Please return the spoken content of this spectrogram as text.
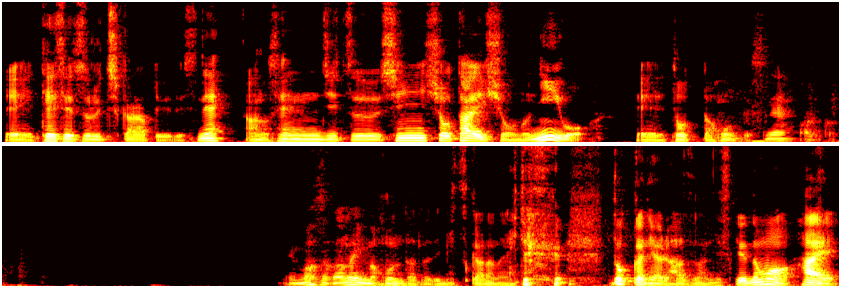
え訂正する力というですね、あの先日新書大賞の2位をえー、取った本ですね。あるか。まさかの今本棚で見つからないという どっかにあるはずなんですけれども、はい。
